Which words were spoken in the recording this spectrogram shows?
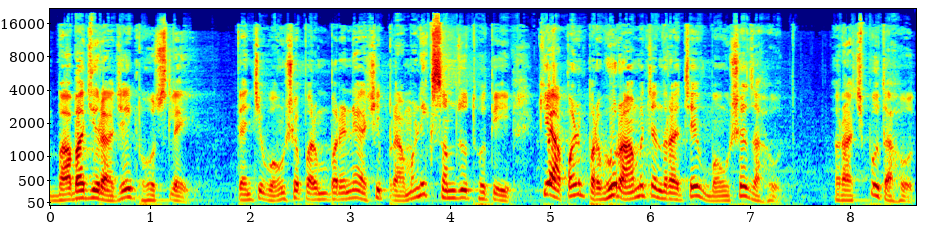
बाबाजी राजे भोसले. त्यांची वंश परंपरेने अशी प्रामाणिक समजूत होती की आपण प्रभू रामचंद्राचे वंशज आहोत राजपूत आहोत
